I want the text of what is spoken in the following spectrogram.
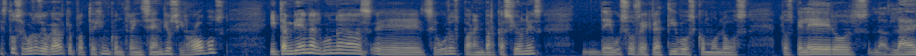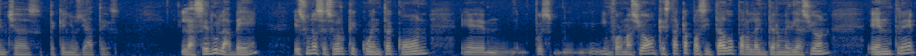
estos seguros de hogar que protegen contra incendios y robos, y también algunos eh, seguros para embarcaciones de usos recreativos como los, los veleros, las lanchas, pequeños yates. La cédula B es un asesor que cuenta con em, pues, información que está capacitado para la intermediación entre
